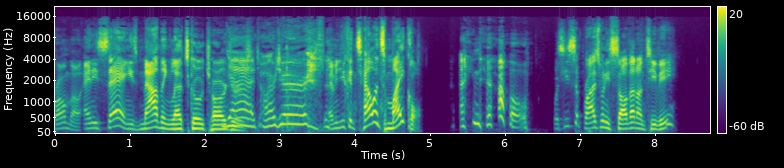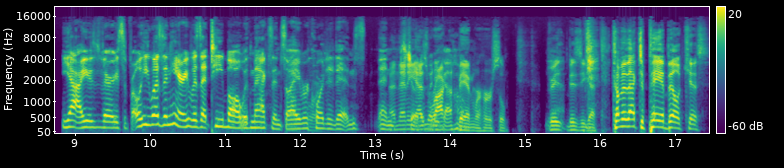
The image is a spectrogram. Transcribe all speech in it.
promo. And he's saying, he's mouthing, let's go Chargers. Yeah, Chargers. I mean, you can tell it's Michael. I know. Was he surprised when he saw that on TV? Yeah, he was very surprised. Well, he wasn't here. He was at T-ball with Maxon, so I recorded it and and, And then he has rock got home. band rehearsal. Yeah. Busy guy. Coming back to pay a bill, kiss.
